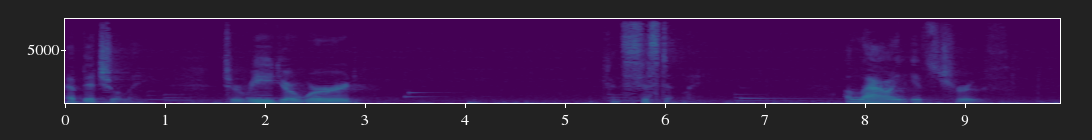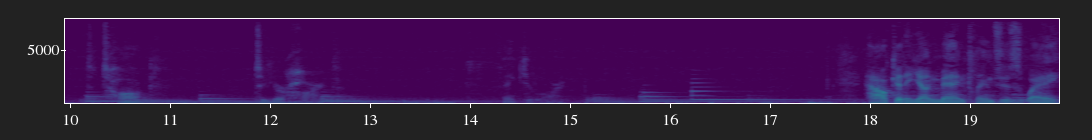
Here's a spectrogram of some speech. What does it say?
habitually, to read your word consistently, allowing its truth to talk to your heart. How can a young man cleanse his way?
